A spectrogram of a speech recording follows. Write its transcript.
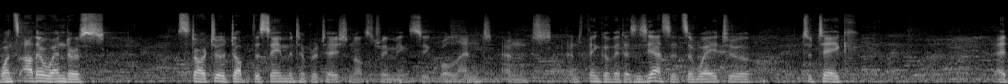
once other vendors start to adopt the same interpretation of streaming SQL and and and think of it as yes, it's a way to to take a,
